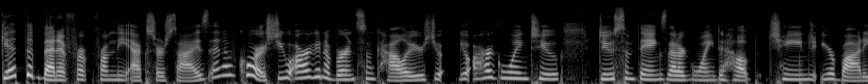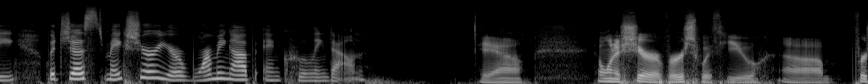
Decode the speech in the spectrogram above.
get the benefit from the exercise. And of course, you are going to burn some calories. You, you are going to do some things that are going to help change your body, but just make sure you're warming up and cooling down. Yeah. I want to share a verse with you. Um, 1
